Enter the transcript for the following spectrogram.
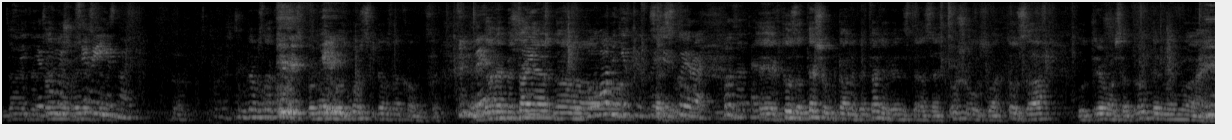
Дане Я думаю, що всі ви її знаєте. Будемо знайомитися, по мірі можливості будемо знайомитися. Ви Дане питання на голова Неділківської сесії. сільської ради. Хто за те? Е, Хто за те, щоб дане питання винести на сесію? Прошу голосувати. Хто за, утримався, проти немає.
